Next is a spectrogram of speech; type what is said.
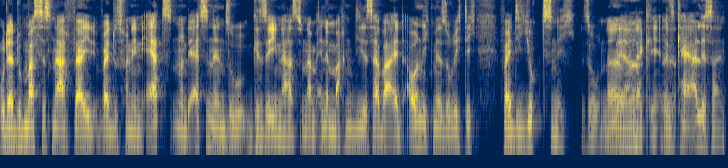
oder du machst es nach, weil, weil du es von den Ärzten und Ärztinnen so gesehen hast und am Ende machen die es aber halt auch nicht mehr so richtig, weil die juckt's nicht so, ne? Ja, das ja. kann ja alles sein.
